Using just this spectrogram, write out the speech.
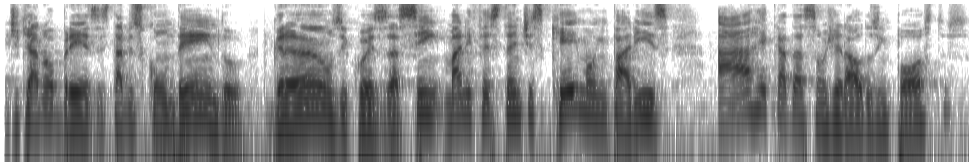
de que a nobreza estava escondendo grãos e coisas assim, manifestantes queimam em Paris a arrecadação geral dos impostos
